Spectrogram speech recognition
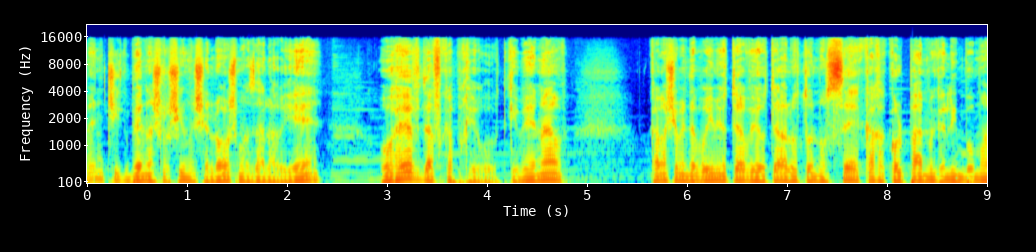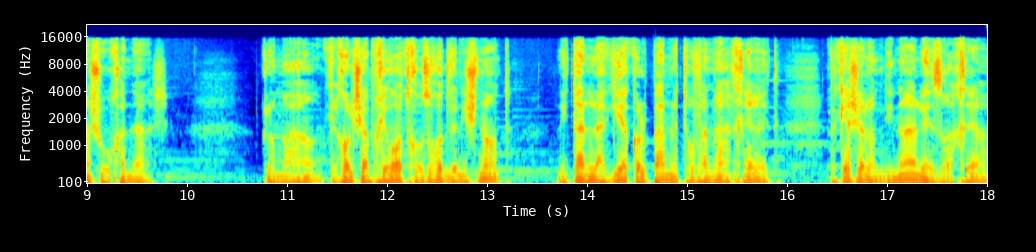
מנצ'יק בן ה-33, מזל אריה, אוהב דווקא בחירות, כי בעיניו, כמה שמדברים יותר ויותר על אותו נושא, ככה כל פעם מגלים בו משהו חדש. כלומר, ככל שהבחירות חוזרות ונשנות, ניתן להגיע כל פעם לתובנה אחרת בקשר למדינה, לאזרחיה,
